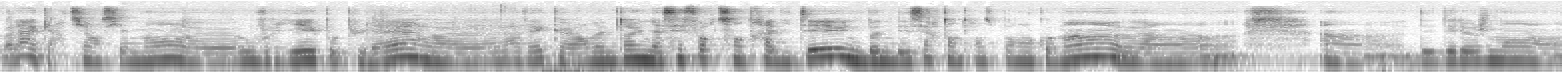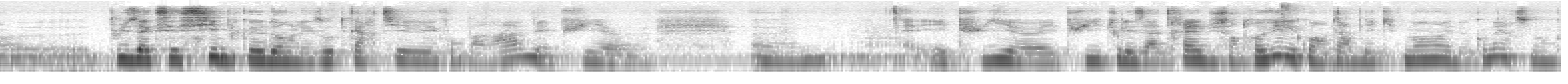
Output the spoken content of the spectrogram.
voilà, un quartier anciennement euh, ouvrier et populaire, euh, avec en même temps une assez forte centralité, une bonne desserte en transport en commun, des, logements plus accessibles que dans les autres quartiers comparables, et puis et tous les attraits du centre-ville quoi, en termes d'équipement et de commerce. Donc,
